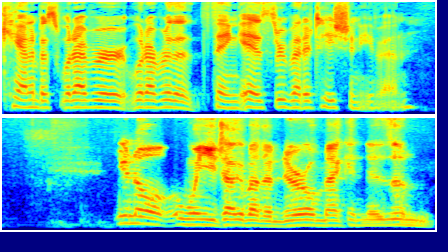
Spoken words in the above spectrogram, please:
cannabis, whatever whatever the thing is, through meditation even? You know, when you talk about the neural mechanism,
